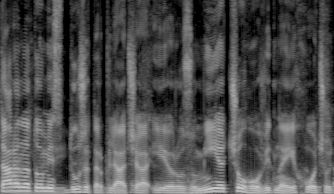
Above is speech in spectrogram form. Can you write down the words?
Тара натомість дуже терпляча і розуміє, чого від неї хочуть.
